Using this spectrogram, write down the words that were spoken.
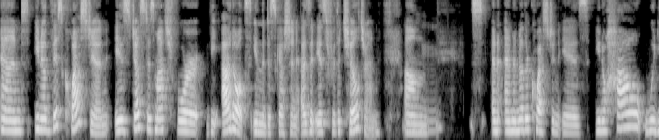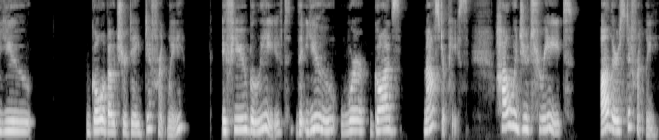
And, you know, this question is just as much for the adults in the discussion as it is for the children. Um, mm-hmm. And, and another question is, you know, how would you go about your day differently if you believed that you were God's masterpiece? How would you treat others differently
